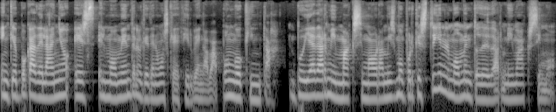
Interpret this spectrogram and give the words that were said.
en qué época del año es el momento en el que tenemos que decir, venga, va, pongo quinta, voy a dar mi máximo ahora mismo porque estoy en el momento de dar mi máximo.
